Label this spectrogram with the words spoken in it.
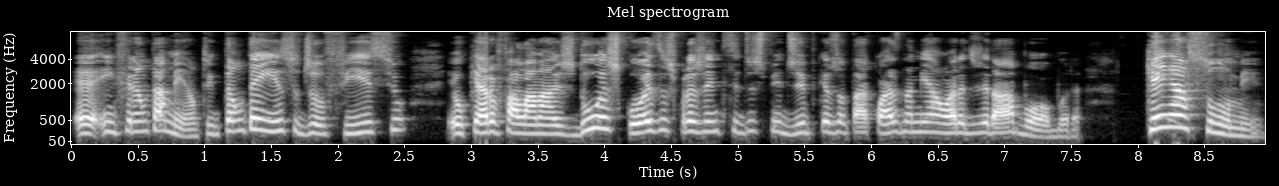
é, enfrentamento. Então tem isso de ofício. Eu quero falar mais duas coisas para a gente se despedir, porque já está quase na minha hora de virar abóbora. Quem assume?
